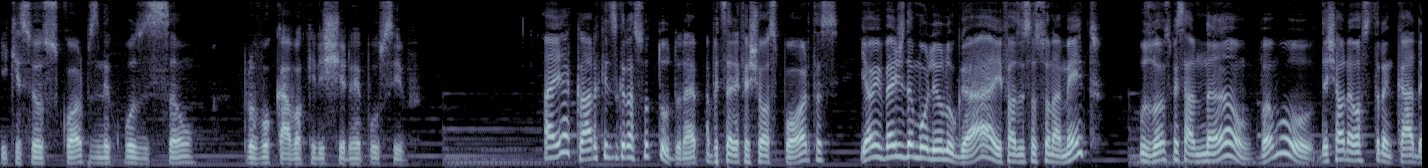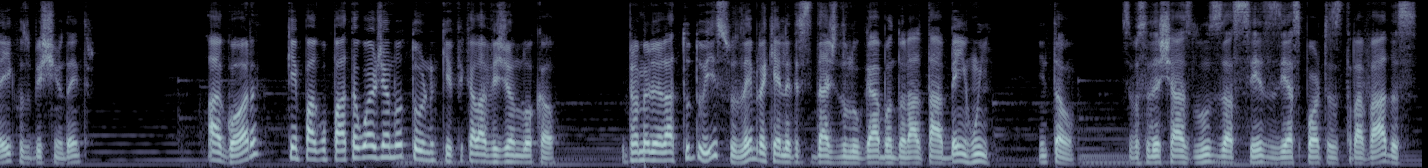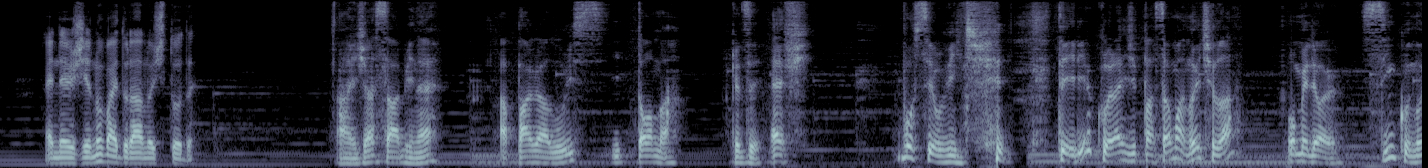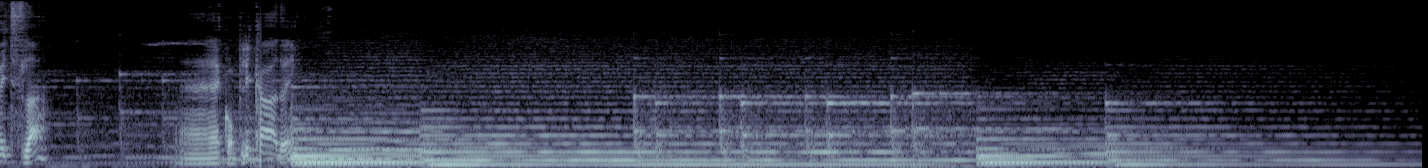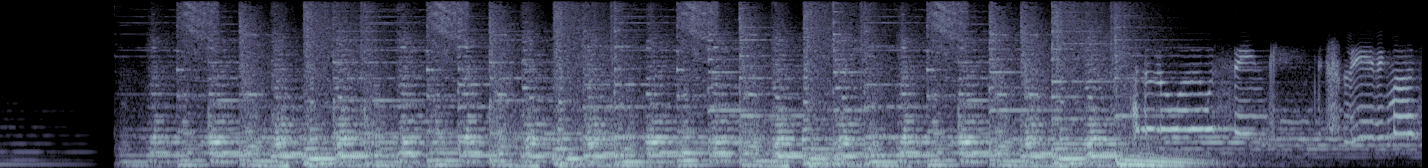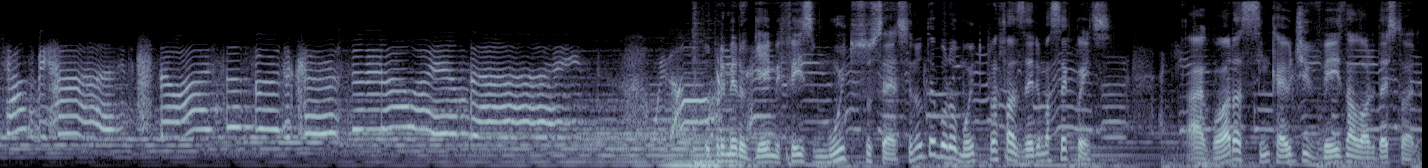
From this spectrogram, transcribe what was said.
e que seus corpos em decomposição provocavam aquele cheiro repulsivo. Aí é claro que desgraçou tudo, né? A pizzaria fechou as portas e ao invés de demolir o lugar e fazer o estacionamento, os donos pensaram: não, vamos deixar o negócio trancado aí com os bichinhos dentro. Agora, quem paga o pato é o guardião noturno que fica lá vigiando o local. E para melhorar tudo isso, lembra que a eletricidade do lugar abandonado estava bem ruim? Então, se você deixar as luzes acesas e as portas travadas, a energia não vai durar a noite toda. Aí já sabe, né? Apaga a luz e toma. Quer dizer, F. Você, ouvinte, teria coragem de passar uma noite lá? Ou melhor, cinco noites lá? É complicado, hein? Game fez muito sucesso e não demorou muito para fazer uma sequência. Agora sim caiu de vez na lore da história.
